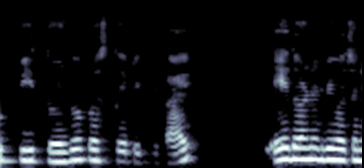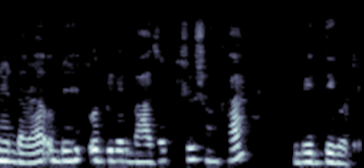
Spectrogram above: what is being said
উদ্ভিদ দৈর্ঘ্য প্রস্থে বৃদ্ধি পায়। এই ধরনের বিভাজনের দ্বারা উদ্ভিদ, উদ্ভিদের বাহক টিস্যুর সংখ্যা বৃদ্ধি ঘটে।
